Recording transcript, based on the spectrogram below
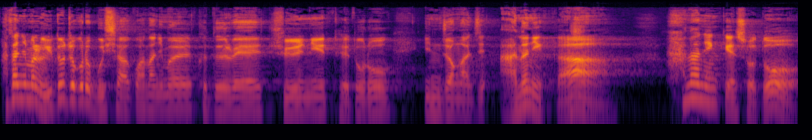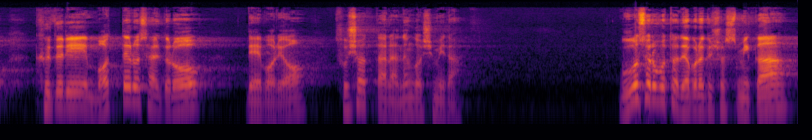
하나님을 의도적으로 무시하고 하나님을 그들의 주인이 되도록 인정하지 않으니까 하나님께서도 그들이 멋대로 살도록 내버려 두셨다라는 것입니다. 무엇으로부터 내버려 두셨습니까?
